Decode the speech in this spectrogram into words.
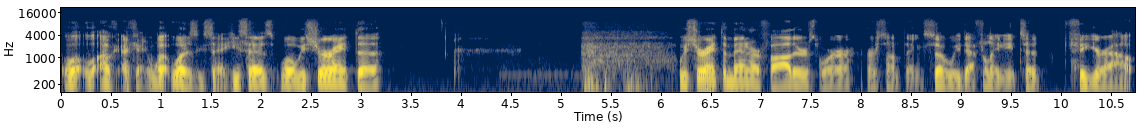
well, okay, okay. What what does he say? He says, "Well, we sure ain't the." We sure ain't the men our fathers were, or something. So we definitely need to figure out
